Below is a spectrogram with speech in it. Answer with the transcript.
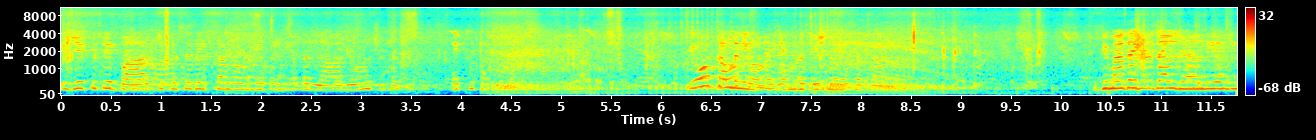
ਕਿ ਜੇ ਕਿਤੇ ਬਾਹਰ ਚ ਕਿਸੇ ਦੇ ਇੱਟਾਂ ਲਾਉਣੀਆਂ ਪਈਆਂ ਤਾਂ ਲਾ ਦਿਓ, ਉਹਨੂੰ ਛੱਡਣਾ ਇੱਥੋਂ ਤੱਕ। ਇਹ ਕੰਮ ਨਹੀਂ ਹੋਣਾ ਚਾਹੀਦਾ ਪਿਛਲੇ ਸਰਕਾਰ ਨਾਲ। ਕਿ ਮੈਂ ਤਾਂ ਇੱਕ ਗੱਲ ਜਾਣਦੀ ਹਾਂ ਕਿ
